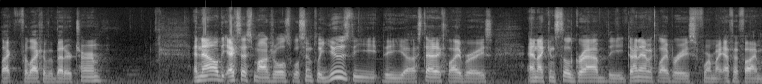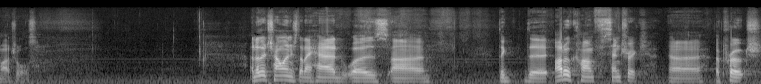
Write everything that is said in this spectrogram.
lack, for lack of a better term. And now the XS modules will simply use the, the uh, static libraries, and I can still grab the dynamic libraries for my FFI modules. Another challenge that I had was uh, the, the autoconf-centric uh, approach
